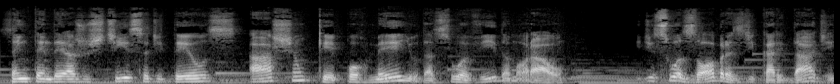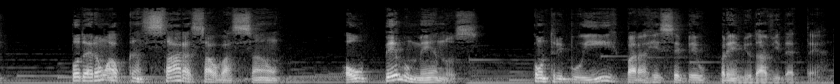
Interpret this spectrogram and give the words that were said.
Sem entender a justiça de Deus, acham que, por meio da sua vida moral e de suas obras de caridade, poderão alcançar a salvação, ou, pelo menos, contribuir para receber o prêmio da vida eterna.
